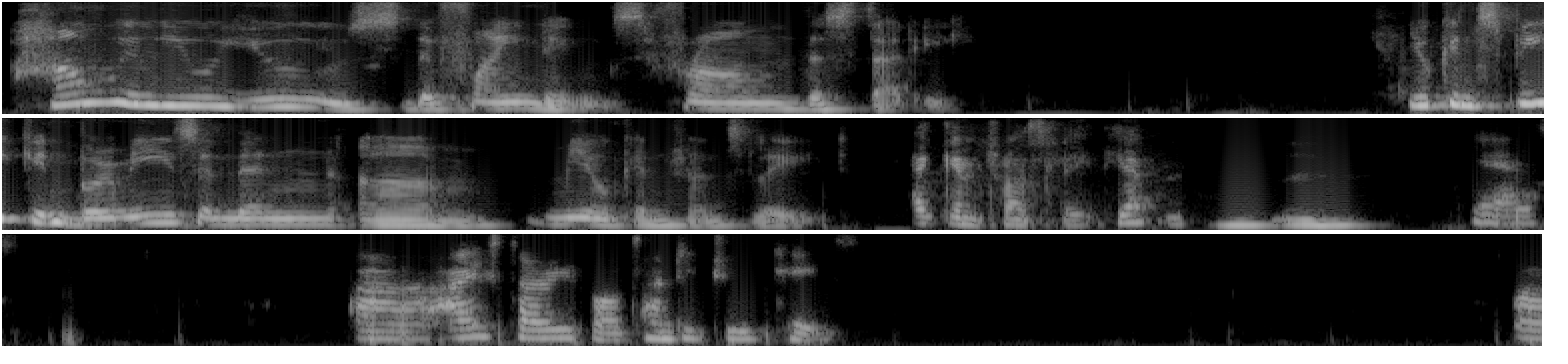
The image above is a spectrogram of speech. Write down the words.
how will you use the findings from the study? You can speak in Burmese and then um, Myo can translate. I can translate, yeah. Mm-hmm. Yes. Uh, I studied for 22 case. အာ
